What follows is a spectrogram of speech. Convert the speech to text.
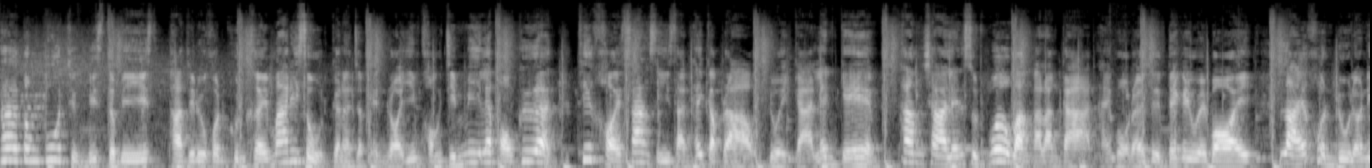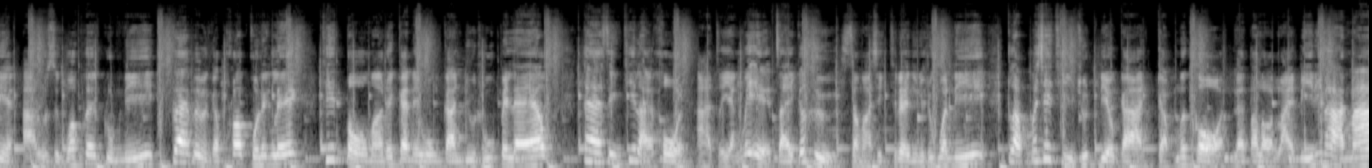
ถ้าต้องพูดถึงมิสเตอร์บีสภาพที่ดูคนคุ้นเคยมากที่สุดก็น่าจะเป็นรอยยิ้มของจิมมี่และผองเพื่อน ที่คอยสร้างสีสันให้กับเรา โดยการเล่นเกมทำชาเลนจ์สุดเวอร์วังอลังการ ให้พวกเราตื่นเต้นกันอยู่บ่อยๆ หลายคนดูแล้วเนี่ยอาจรู้สึกว่าเพื่อนกลุ่มนี้กลายเป็นเหมือนกับครอบครัวเล็กๆ ที่โตมาด้วยกันในวงการ YouTube ไปแล้วแต่สิ่งที่หลายคนอาจจะยังไม่เอะใจก็คือสมาชิกที่เรียนอยู่ในทุกวันนี้ กลับไม่ใช่ทีมชุดเดียวกันกับเมื่อก่อน และตลอดหลายปีที่ผ่านมา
